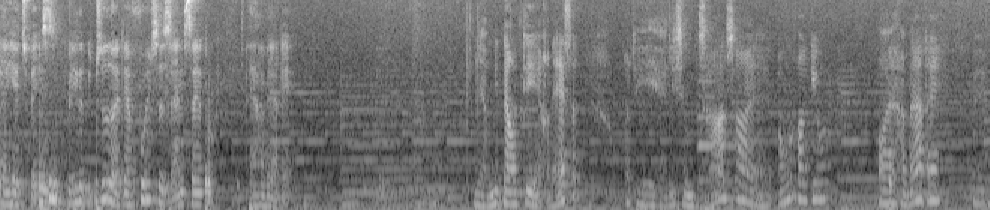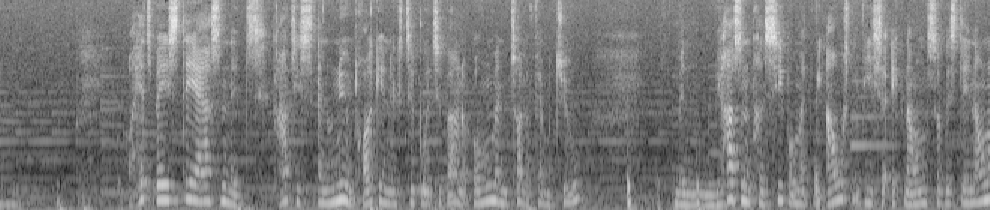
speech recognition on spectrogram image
Headspace, hvilket betyder, at jeg er fuldtidsansat er her hver dag. Ja, mit navn det er Renate, og det er ligesom Sara, så er jeg unge rådgiver, og jeg har hver dag. Øhm, og Headspace, det er sådan et gratis, anonymt rådgivningstilbud til børn og unge mellem 12 og 25. Men vi har sådan et princip om, at vi afviser ikke nogen, så hvis det er nogen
